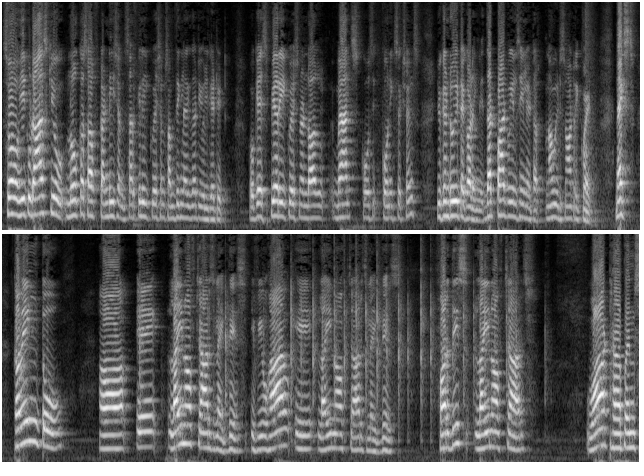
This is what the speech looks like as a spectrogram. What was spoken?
So he could ask you locus of condition circle equation something like that you will get it okay? Sphere equation and all maths conic sections you can do it accordingly. That part we will see later. Now it is not required. Next coming to uh, a line of charge like this. If you have a line of charge like this for this line of charge what happens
